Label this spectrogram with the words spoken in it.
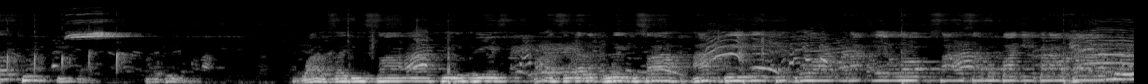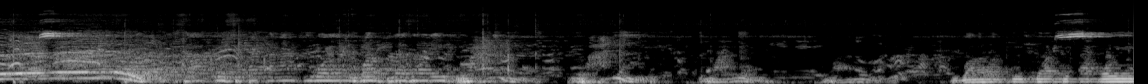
Satu tiga Wasai di sana Pilvis Tituan anak elok Salsa membagi Fanu Satu spek tangan yang luar biasa dari Fani Fani Fani Dua lawan tiga kita poin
